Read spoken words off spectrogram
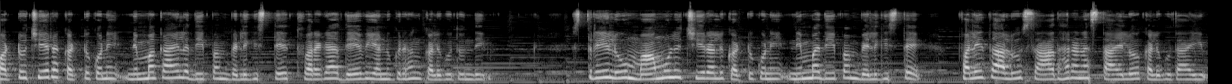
పట్టు చీర కట్టుకొని నిమ్మకాయల దీపం వెలిగిస్తే త్వరగా దేవి అనుగ్రహం కలుగుతుంది. స్త్రీలు మామూలు చీరలు కట్టుకుని నిమ్మ దీపం వెలిగిస్తే ఫలితాలు సాధారణ స్థాయిలో కలుగుతాయి.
